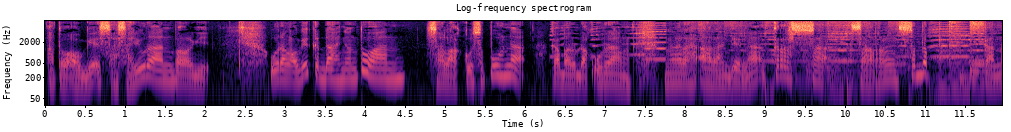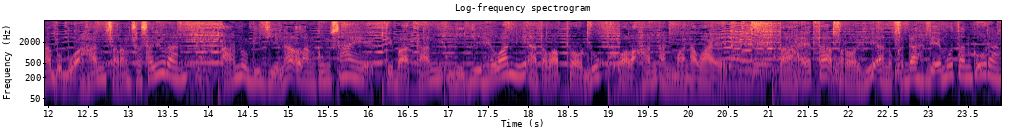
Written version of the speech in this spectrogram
atau oge sasayuran pargi urang oge kedah nyontoan salahku sepuhna kabar udak urang. Ngarah aranjena kersa sarang sedep. karena bebuahan sarang sesayuran. Anu gijina langkung sae tibatan gigi hewani atau produk olahan anu mana waetah eta perorgi anu kedah diemutan ke urang.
